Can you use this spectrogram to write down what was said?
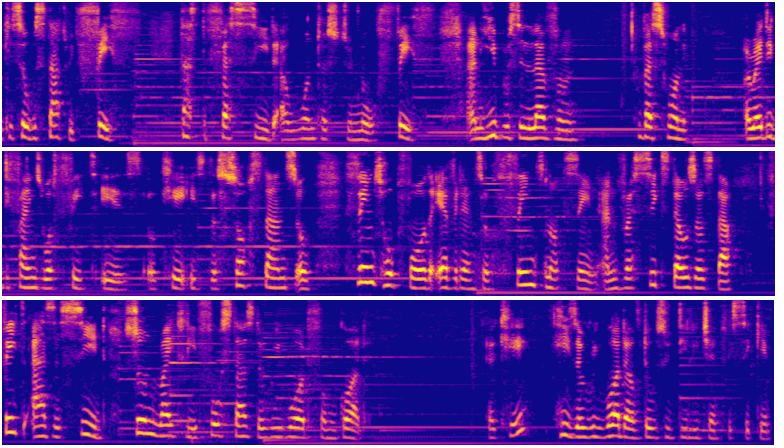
Okay so we start with faith. That's the first seed i want us to know faith. And hebrews 11 verse 1 already defines what faith is okay? It's the substance of things hoped for the evidence of things not seen. And verse 6 tells us that faith as a seed sown rightly fosters the reward from god okay? He's a rewarder of those who diligently seek him.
